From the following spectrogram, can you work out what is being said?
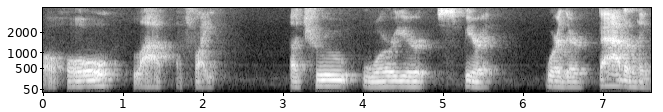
a whole lot of fight, a true warrior spirit where they're battling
